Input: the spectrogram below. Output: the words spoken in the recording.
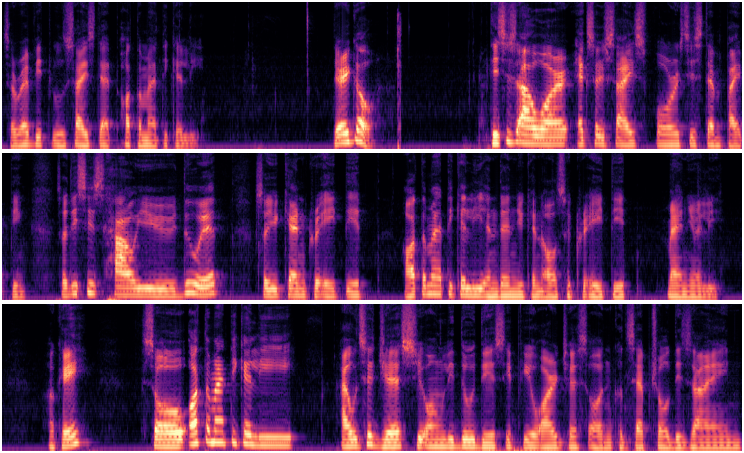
So Revit will size that automatically. There you go. This is our exercise for system piping. So this is how you do it. So you can create it automatically and then you can also create it manually okay? So automatically I would suggest you only do this if you are just on conceptual design,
